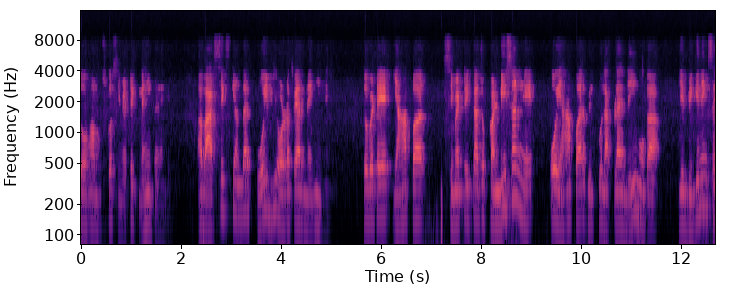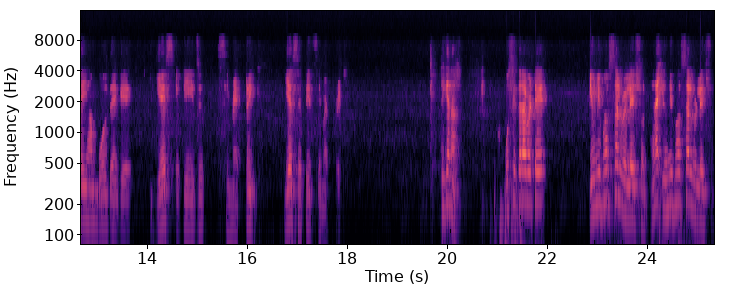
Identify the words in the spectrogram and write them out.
तो हम उसको सिमेट्रिक नहीं करेंगे। अब आर सिक्स के अंदर कोई भी ऑर्डर पेयर नहीं है। तो बेटे, यहाँ पर सिमेट्रिक का जो कंडीशन है, वो यहाँ पर बिल्कुल अप्लाई नहीं होगा। ये बिगिनिंग से ही हम बोल देंगे yes it is symmetric yes it is symmetric ठीक है ना? उसी तरह बेटे यूनिवर्सल रिलेशन है ना? Universal relation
